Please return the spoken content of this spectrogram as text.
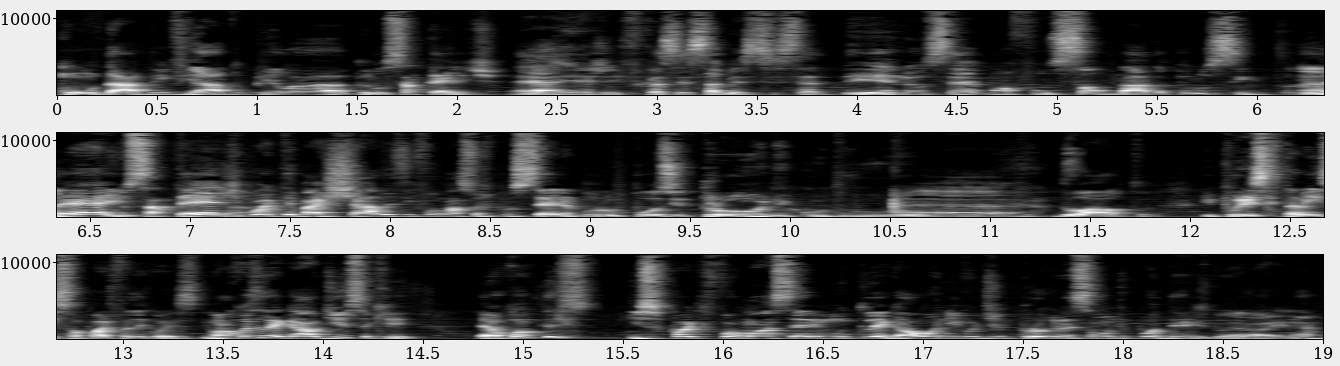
com o dado enviado pela, pelo satélite. É, aí a gente fica sem saber se isso é dele ou se é uma função dada pelo cinto, né? Né? E o satélite pode ter baixado as informações pro cérebro positrônico do, É. do alto. E por isso que também só pode fazer coisas. E uma coisa legal disso é que é o quanto eles- isso pode formar uma série muito legal a nível de progressão de poderes do herói, né?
